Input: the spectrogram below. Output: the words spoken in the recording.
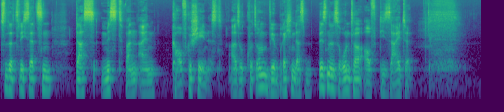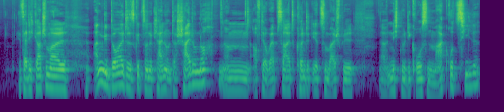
zusätzlich setzen, das misst, wann ein Kauf geschehen ist. Also kurzum, wir brechen das Business runter auf die Seite. Jetzt hatte ich gerade schon mal angedeutet, es gibt so eine kleine Unterscheidung noch. Ähm, auf der Website könntet ihr zum Beispiel äh, nicht nur die großen Makroziele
